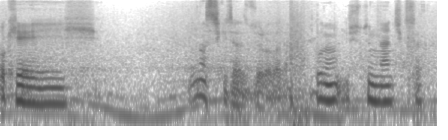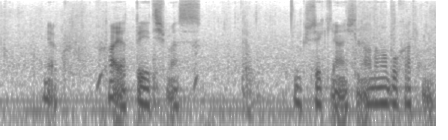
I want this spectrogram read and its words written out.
Okey. Nasıl çıkacağız biz oralara? Bunun üstünden çıksak. Yok. Hayatta yetişmez. Yüksek yani şimdi adama bok atmayayım.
